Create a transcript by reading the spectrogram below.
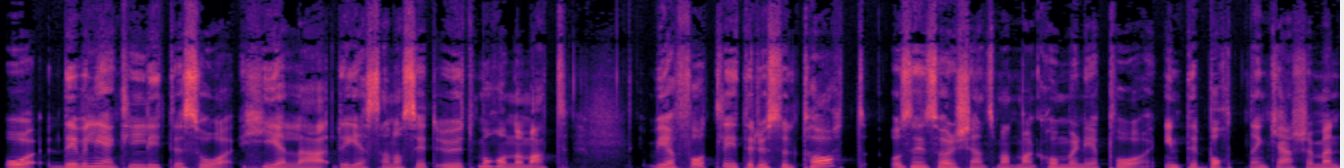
Och det är väl egentligen lite så hela resan har sett ut med honom att vi har fått lite resultat och sen så har det känts som att man kommer ner på, inte botten kanske, men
